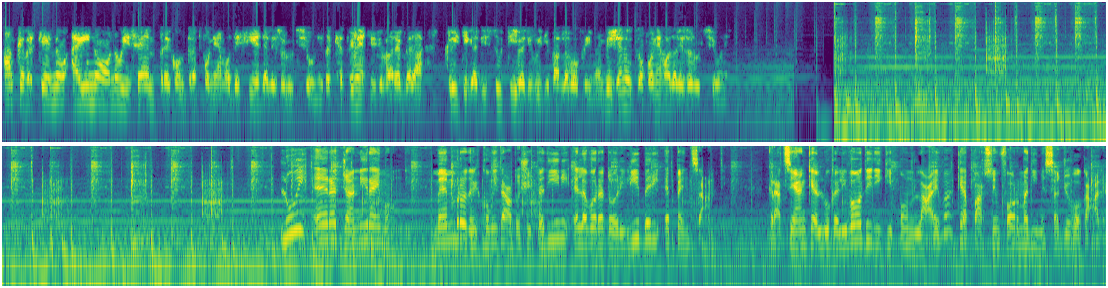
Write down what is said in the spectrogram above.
anche perché no, ai no noi sempre contrapponiamo dei sì e delle soluzioni, perché altrimenti si farebbe la critica distruttiva di cui ti parlavo prima, invece noi proponiamo delle soluzioni. Lui era Gianni Raimondi, membro del Comitato Cittadini e Lavoratori Liberi e Pensanti. Grazie anche a Luca Livoti di Keep On Live che è apparso in forma di messaggio vocale.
